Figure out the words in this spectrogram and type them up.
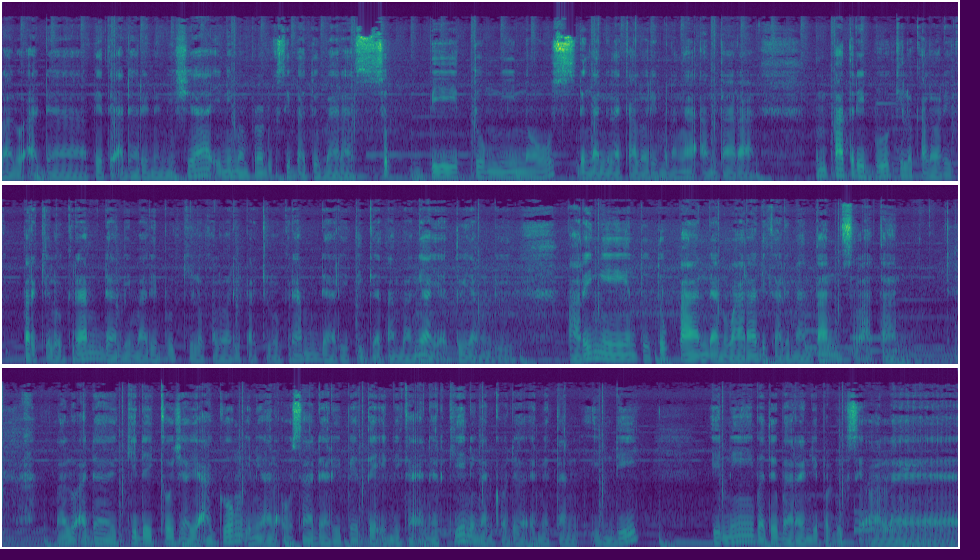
Lalu ada PT Adar Indonesia ini memproduksi batu bara subbituminous dengan nilai kalori menengah antara 4000 kilokalori per kilogram dan 5000 kilokalori per kilogram dari tiga tambangnya yaitu yang di Paringin, Tutupan, dan Wara di Kalimantan Selatan. Lalu ada Kideko Jaya Agung, ini anak usaha dari PT Indika Energi dengan kode emiten INDI. Ini batu bara yang diproduksi oleh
